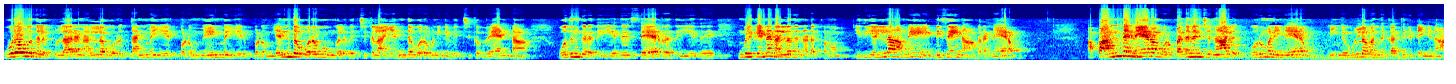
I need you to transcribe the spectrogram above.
உறவுகளுக்குள்ளார நல்ல ஒரு தன்மை ஏற்படும் மேன்மை ஏற்படும். எந்த உறவு உங்களை வச்சுக்கலாம் எந்த உறவு நீங்கள் வச்சுக்க வேண்டாம். ஒதுங்கிறது எது சேர்றது எது உங்களுக்கு என்ன நல்லது நடக்கணும் இது எல்லாமே டிசைன் ஆகிற நேரம். அப்போ அந்த நேரம் ஒரு பதினஞ்சு நாள் ஒரு மணி நேரம் நீங்கள் உள்ளே வந்து கற்றுக்கிட்டீங்கன்னா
